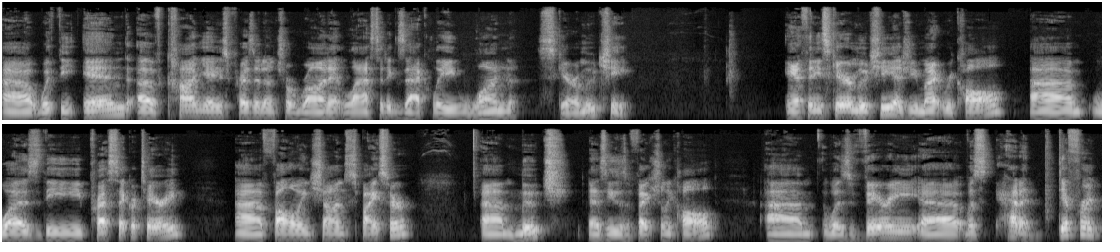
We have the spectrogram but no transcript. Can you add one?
uh, with the end of Kanye's presidential run, it lasted exactly one Scaramucci. Anthony Scaramucci, as you might recall, um, was the press secretary uh, following Sean Spicer, uh, Mooch, as he's affectionately called, um, was very uh, was had a different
